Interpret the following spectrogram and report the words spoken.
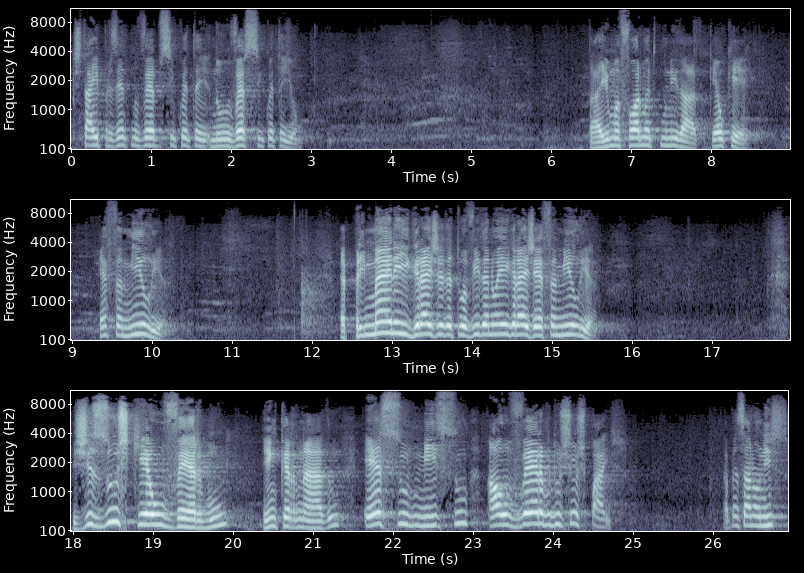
que está aí presente no, 50, no verso 51? Está aí uma forma de comunidade, que é o quê? É família. A primeira igreja da tua vida não é a igreja, é a família. Jesus, que é o Verbo encarnado, é submisso ao Verbo dos seus pais. Já pensaram nisso?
